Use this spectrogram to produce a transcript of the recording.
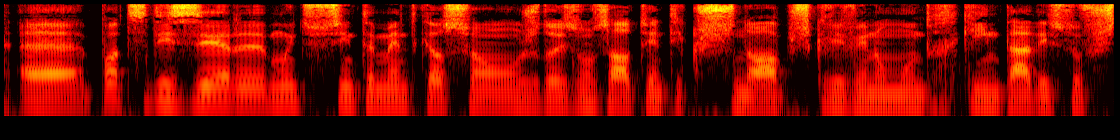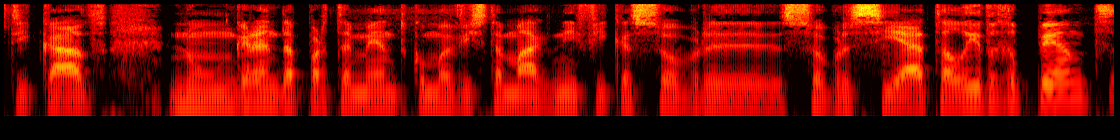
Uh, Pode-se dizer muito sucintamente que eles são os dois uns autênticos snobs que vivem num mundo requintado e sofisticado, num grande apartamento com uma vista magnífica sobre, sobre Seattle e de repente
